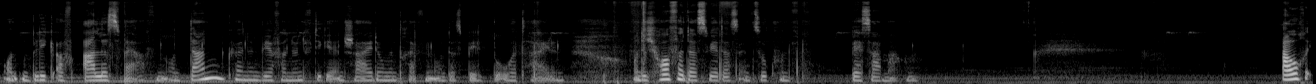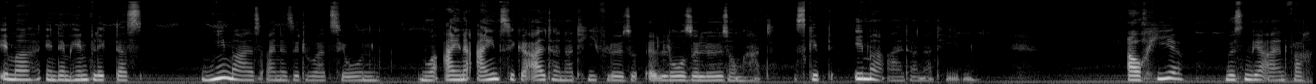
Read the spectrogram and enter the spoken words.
und einen Blick auf alles werfen. Und dann können wir vernünftige Entscheidungen treffen und das Bild beurteilen. Und ich hoffe, dass wir das in Zukunft besser machen. Auch immer in dem Hinblick, dass niemals eine Situation nur eine einzige alternativlose Lösung hat. Es gibt immer Alternativen. Auch hier müssen wir einfach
